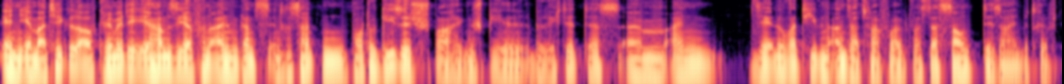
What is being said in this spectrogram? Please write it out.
In Ihrem Artikel auf grimme.de haben Sie ja von einem ganz interessanten portugiesischsprachigen Spiel berichtet, das ähm, einen sehr innovativen Ansatz verfolgt, was das Sounddesign betrifft.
